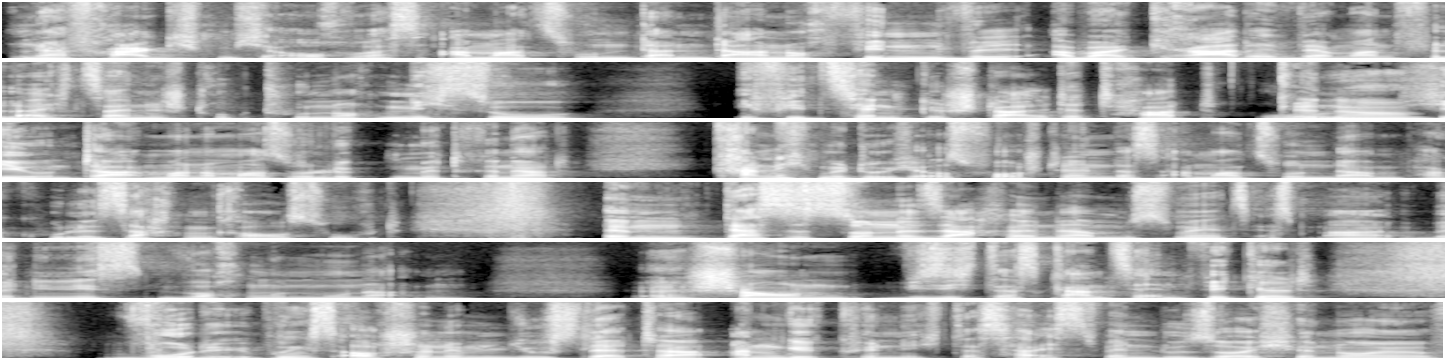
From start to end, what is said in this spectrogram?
Und da frage ich mich auch, was Amazon dann da noch finden will. Aber gerade wenn man vielleicht seine Struktur noch nicht so effizient gestaltet hat und genau. hier und da immer noch mal so Lücken mit drin hat, kann ich mir durchaus vorstellen, dass Amazon da ein paar coole Sachen raussucht. Ähm, das ist so eine Sache, da müssen wir jetzt erstmal über die nächsten Wochen und Monaten äh, schauen, wie sich das Ganze entwickelt. Wurde übrigens auch schon im Newsletter angekündigt. Das heißt, wenn du solche neue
